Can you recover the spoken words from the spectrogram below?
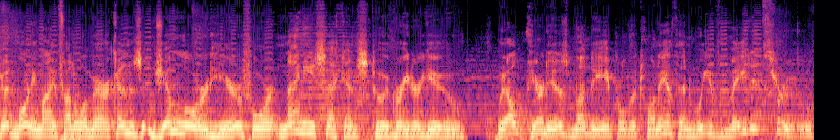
Good morning, my fellow Americans. Jim Lord here for 90 Seconds to a Greater You. Well, here it is, Monday, April the 20th, and we've made it through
